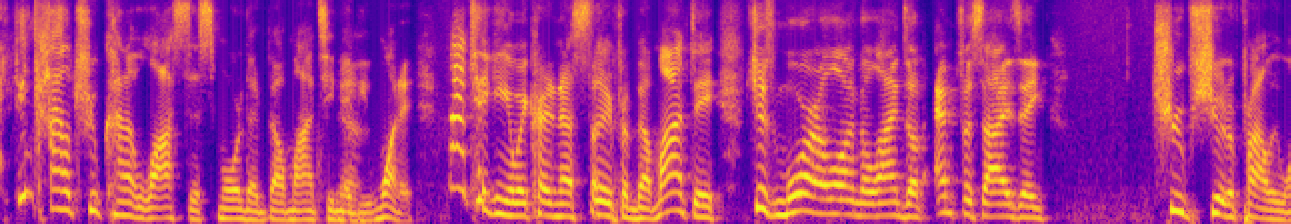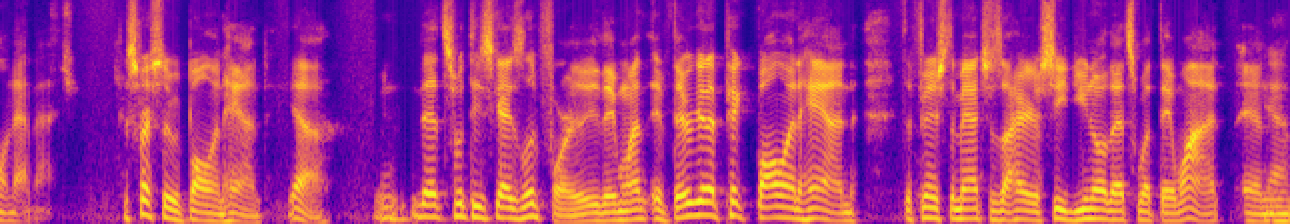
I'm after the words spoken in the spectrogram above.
I think Kyle Troup kind of lost this more than Belmonte maybe won it. Not taking away credit necessarily from Belmonte, just more along the lines of emphasizing Troup should have probably won that match. especially with ball in hand. Yeah. I mean, that's what these guys live for. They, they want if they're going to pick ball in hand to finish the match as a higher seed, you know that's what they want, and Yeah.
